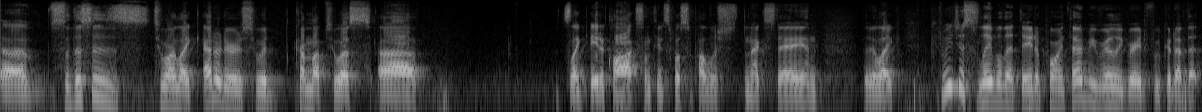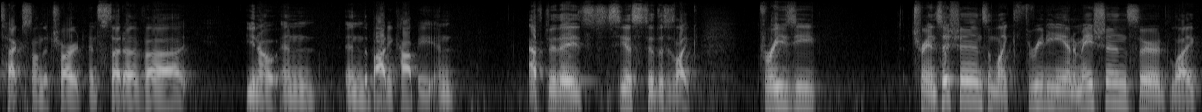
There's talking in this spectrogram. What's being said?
Uh, so this is to our like editors who would come up to us. Uh, it's like eight o'clock. Something's supposed to publish the next day, and they're like, "Could we just label that data point? That would be really great if we could have that text on the chart instead of, uh, you know, in in the body copy." And after they see us do this like crazy transitions and like 3D animations. They're like,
